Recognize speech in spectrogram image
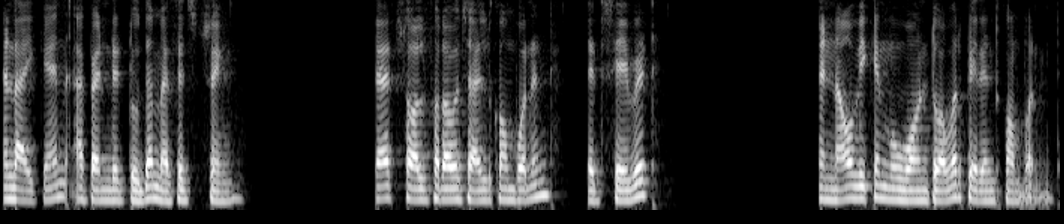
and I can append it to the message string. That's all for our child component. Let's save it. And now we can move on to our parent component.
